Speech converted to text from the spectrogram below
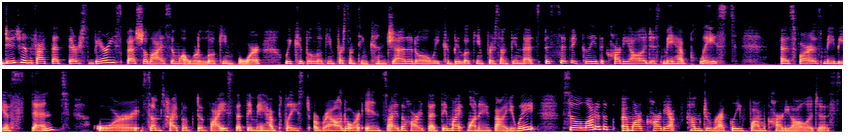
due to the fact that they're very specialized in what we're looking for. We could be looking for something congenital, we could be looking for something that specifically the cardiologist may have placed as far as maybe a stent or some type of device that they may have placed around or inside the heart that they might want to evaluate. So, a lot of the MR cardiacs come directly from cardiologists.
